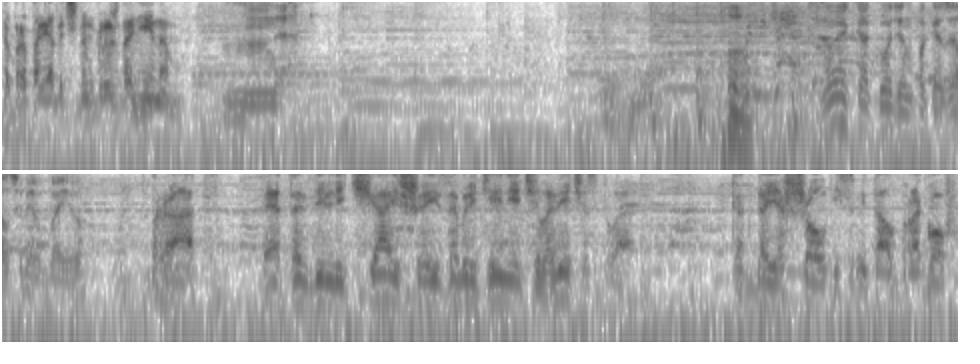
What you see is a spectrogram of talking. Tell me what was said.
добропорядочным гражданином. М-да. Ну и как Один показал себя в бою? Брат, это величайшее изобретение человечества. Когда я шел и сметал врагов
